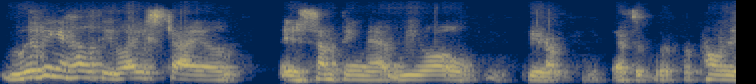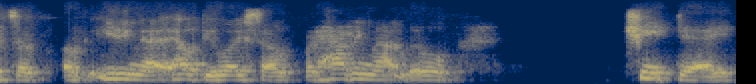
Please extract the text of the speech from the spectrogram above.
living a healthy lifestyle is something that we all, you know, that's we're proponents of, of eating that healthy lifestyle, but having that little cheat day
